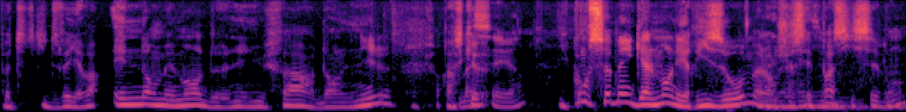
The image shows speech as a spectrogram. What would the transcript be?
peut-être qu'il devait y avoir énormément de nénuphars dans le Nil. Parce Ramasser, hein. Consommaient également les rhizomes. Alors je ne sais pas si c'est bon.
